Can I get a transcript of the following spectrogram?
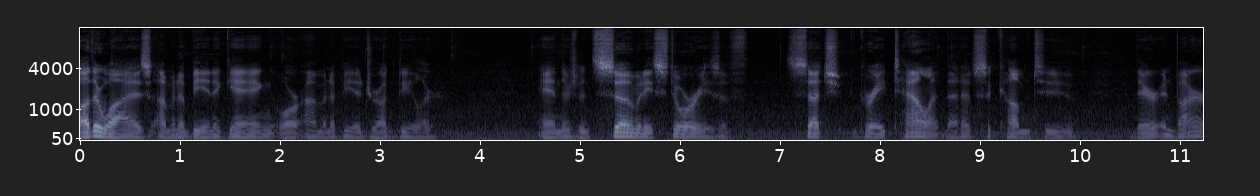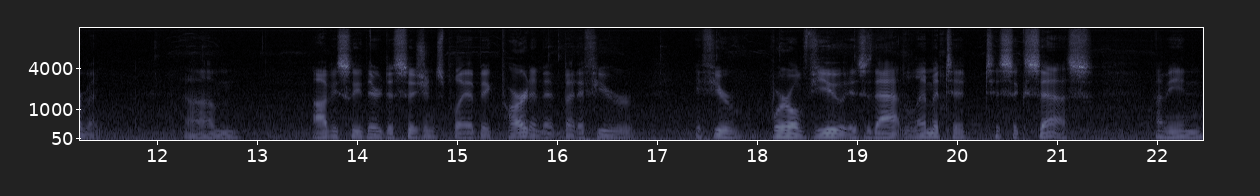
Otherwise, I'm going to be in a gang or I'm going to be a drug dealer. And there's been so many stories of such great talent that have succumbed to their environment. Um, obviously, their decisions play a big part in it, but if you're if your worldview is that limited to success, I mean,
